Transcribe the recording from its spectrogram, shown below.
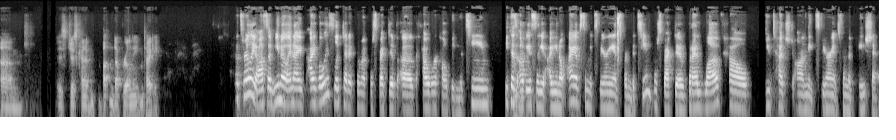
um, is just kind of buttoned up real neat and tidy. That's really awesome. You know, and I, I've always looked at it from a perspective of how we're helping the team because mm-hmm. obviously I, you know, I have some experience from the team perspective, but I love how you touched on the experience from the patient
